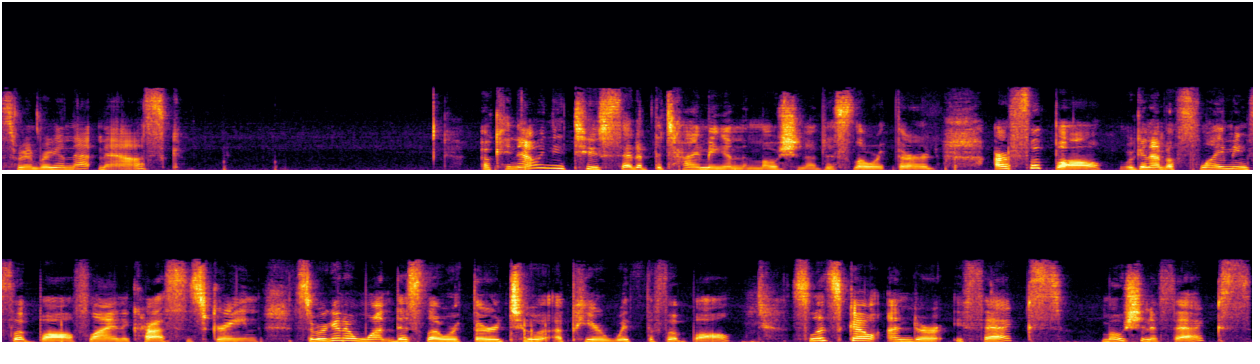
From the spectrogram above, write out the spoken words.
So we're going to bring in that mask. Okay, now we need to set up the timing and the motion of this lower third. Our football, we're going to have a flaming football flying across the screen. So we're going to want this lower third to appear with the football. So let's go under Effects, Motion Effects,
